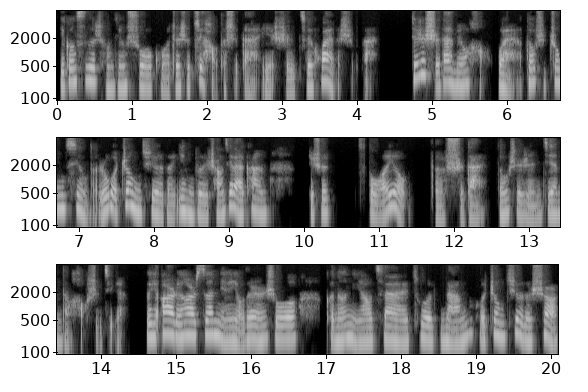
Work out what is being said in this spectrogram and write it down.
狄更斯曾经说过：“这是最好的时代，也是最坏的时代。”其实时代没有好坏啊，都是中性的。如果正确的应对，长期来看，其实所有的时代都是人间的好时节。所以，二零二三年，有的人说。可能你要在做难和正确的事儿，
